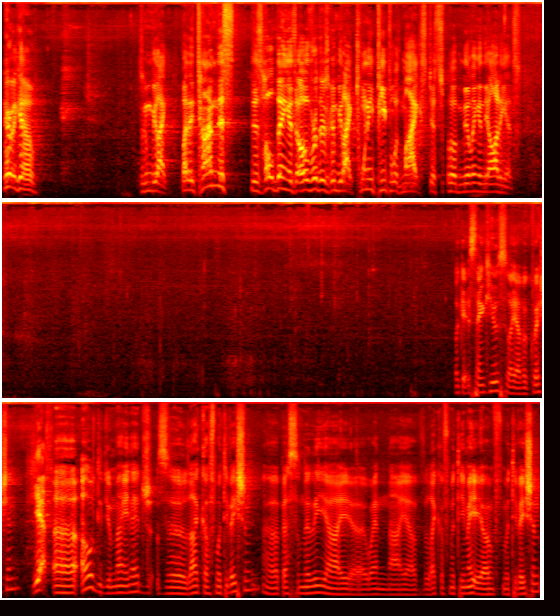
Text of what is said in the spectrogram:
Here we go. It's going to be like, by the time this, this whole thing is over, there's going to be like 20 people with mics just milling in the audience. Okay, thank you. So I have a question. Yes. Uh, how did you manage the lack of motivation? Uh, personally, I, uh, when I have lack of, motiva motivation,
